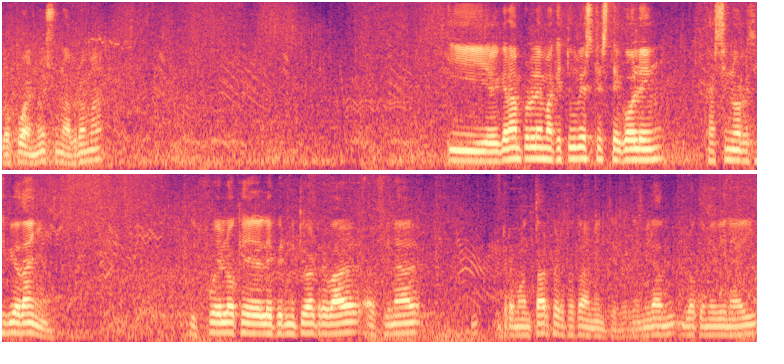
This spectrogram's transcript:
lo cual no es una broma. Y el gran problema que tuve es que este golem casi no recibió daño. Y fue lo que le permitió al rival al final remontar, pero totalmente. Porque mirad lo que me viene ahí,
